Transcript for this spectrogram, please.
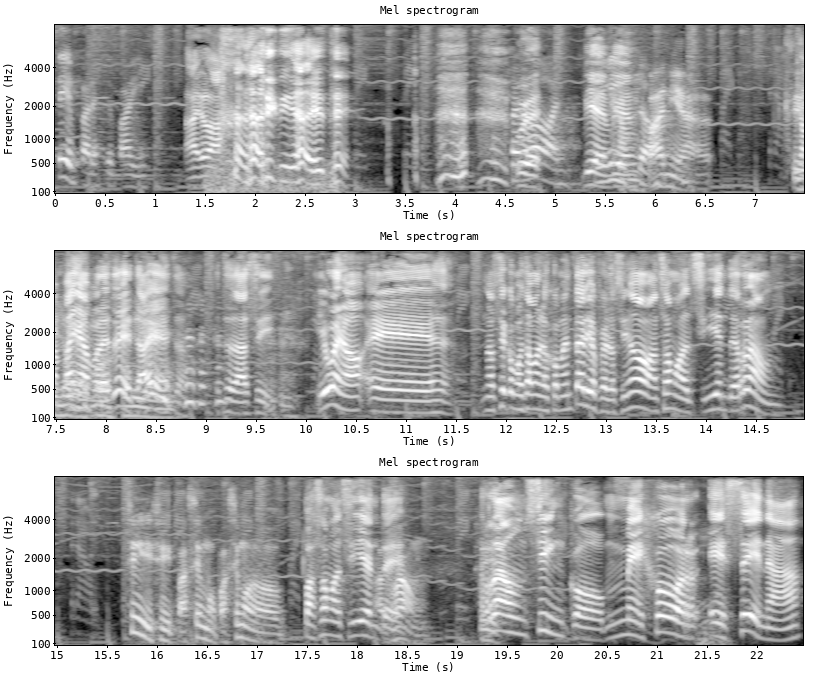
de ET para este país. Ahí va, la dignidad de este. Perdón. bien, bien. listo. Campaña. Sí, Campaña lo por ET, hermoso, está bien, esto, esto es así. Y bueno, eh, no sé cómo estamos en los comentarios, pero si no avanzamos al siguiente round. Sí, sí, pasemos, pasemos Pasamos al al siguiente. round. Sí. Round 5, mejor escena.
